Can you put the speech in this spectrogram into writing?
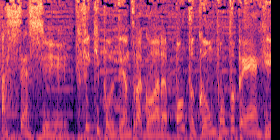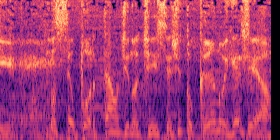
Acesse fiquepordentroagora.com.br, o seu portal de notícias de Tucano e região.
